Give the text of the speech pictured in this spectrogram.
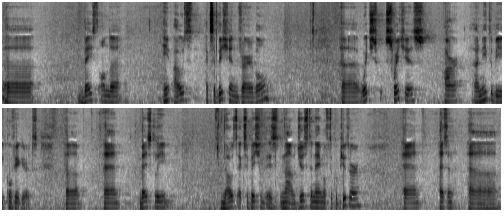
uh, based on the host exhibition variable, uh, which switches are uh, need to be configured. Uh, and basically, the host exhibition is now just the name of the computer, and as an uh,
